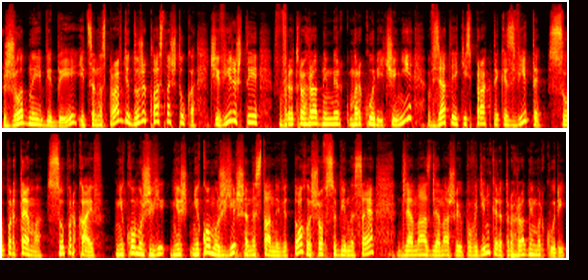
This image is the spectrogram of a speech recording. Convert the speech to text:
жодної біди, і це насправді дуже класна штука. Чи віриш ти в ретроградний Мер- Меркурій чи ні? Взяти якісь практики звідти супер тема, супер кайф. Нікому ж ніж нікому ж гірше не стане від того, що в собі несе для нас, для нашої поведінки ретроградний Меркурій.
